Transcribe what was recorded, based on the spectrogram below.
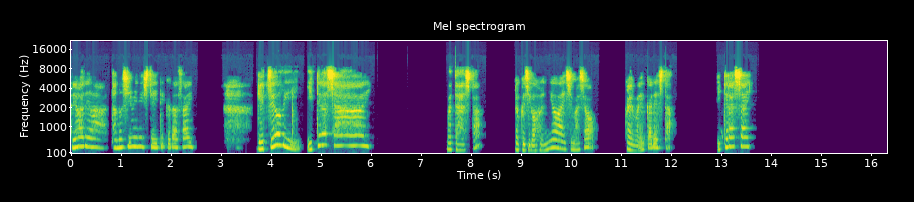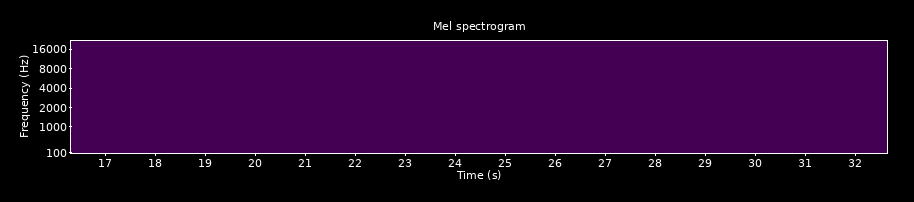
ではでは、楽しみにしていてください。月曜日、いってらっしゃい。また明日、6時5分にお会いしましょう。小山由かでした。いってらっしゃい。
